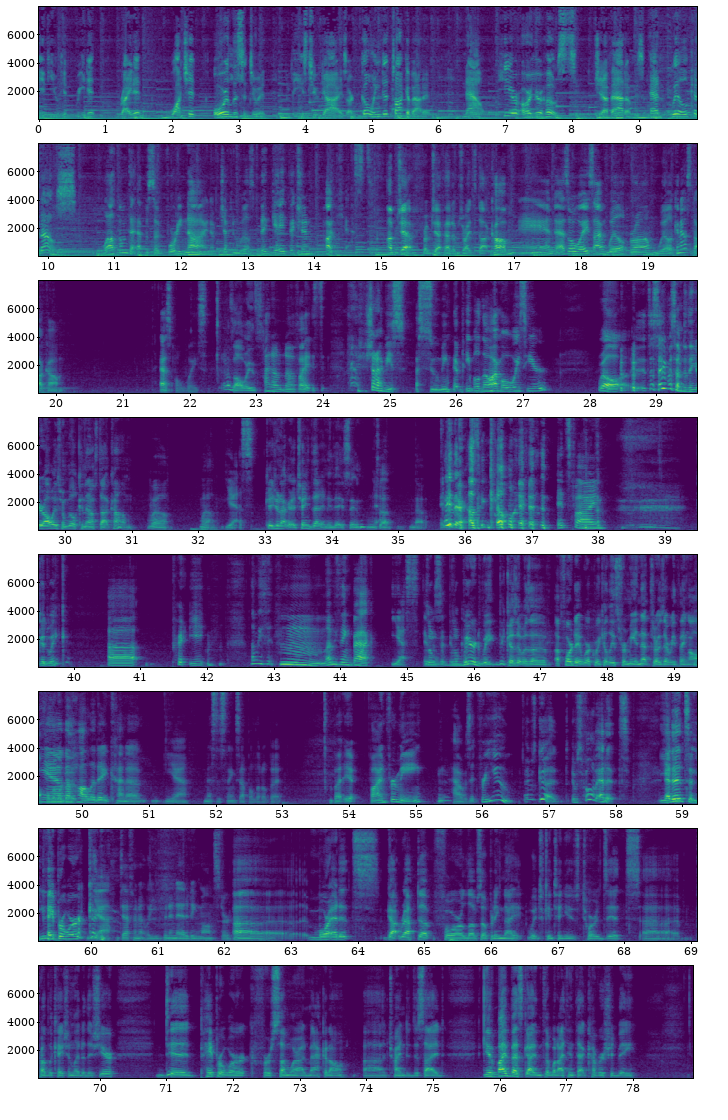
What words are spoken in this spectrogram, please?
If you can read it, write it, watch it, or listen to it, these two guys are going to talk about it. Now, here are your hosts, Jeff Adams and Will Knaus. Welcome to episode 49 of Jeff and Will's Big Gay Fiction Podcast. I'm Jeff from JeffAdamsWrites.com. And as always, I'm Will from WillKnaus.com. As always. As always. I don't know if I. Should I be assuming that people know I'm always here? Well, it's a safe assumption that you're always from WillKnaus.com, Well, well, yes. because you're not going to change that any day soon. No. So. No. Hey there, how's it going? It's fine. Good week? Uh, pretty. Let me think. Hmm. Let me think back. Yes. It was, a, it was a weird week because it was a, a four day work week, at least for me, and that throws everything off a Yeah, the bit. holiday kind of yeah messes things up a little bit. But it fine for me. How was it for you? It was good. It was full of edits. You- edits and you- paperwork. Yeah, definitely. You've been an editing monster. uh, more edits got wrapped up for Love's Opening Night, which continues towards its uh, publication later this year. Did paperwork for Somewhere on Mackinac, uh, trying to decide, give my best guidance of what I think that cover should be.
